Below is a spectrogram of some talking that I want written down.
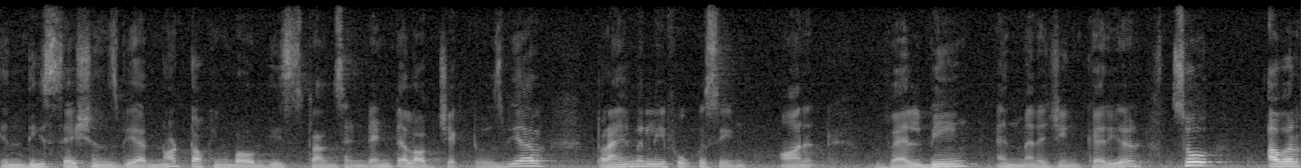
in these sessions we are not talking about these transcendental objectives, we are primarily focusing on well-being and managing career. So, our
